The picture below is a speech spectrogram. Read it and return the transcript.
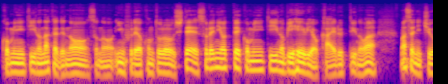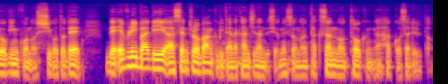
コミュニティの中でのそのインフレをコントロールして、それによってコミュニティのビヘイビアを変えるっていうのは、まさに中央銀行の仕事で、で、everybody a central bank みたいな感じなんですよね。そのたくさんのトークンが発行されると。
